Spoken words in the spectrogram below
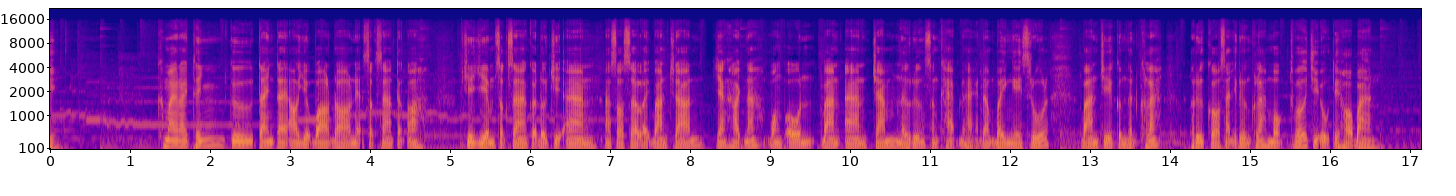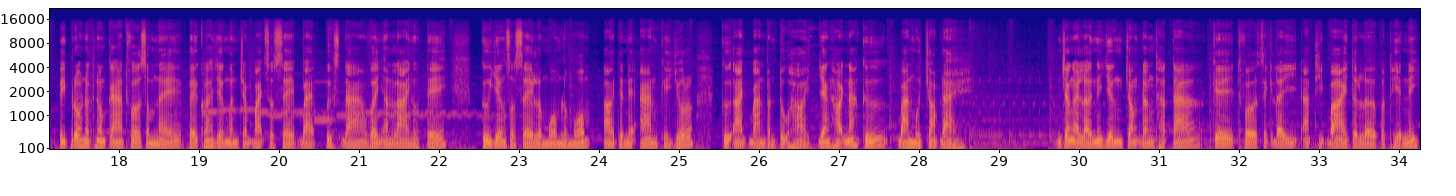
ខ្មែរ Writing គឺតែងតែឲ្យយោបល់ដល់អ្នកសិក្សាទាំងអស់ព្យាយាមសិក្សាក៏ដូចជាអានអក្សរសិល្ប៍ឲ្យបានច្រើនយ៉ាងហោចណាស់បងប្អូនបានអានចាំនៅរឿងសង្ខេបដែរដើម្បីងាយស្រួលបានជាគំនិតខ្លះឬក៏សាច់រឿងខ្លះមកធ្វើជាឧទាហរណ៍បានពីព្រោះនៅក្នុងការធ្វើសំណេរពេលខ្លះយើងមិនចាំបាច់សរសេរបែបពឹស្ដារវែងអនឡាញនោះទេគឺយើងសរសេរល្មមល្មមឲ្យតែអ្នកអានគេយល់គឺអាចបានបន្ទុកហើយយ៉ាងហោចណាស់គឺបានមួយចប់ដែរអញ្ចឹងឥឡូវនេះយើងចង់ដឹងថាតើគេធ្វើសេចក្តីអធិប្បាយទៅលើប្រធាននេះ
